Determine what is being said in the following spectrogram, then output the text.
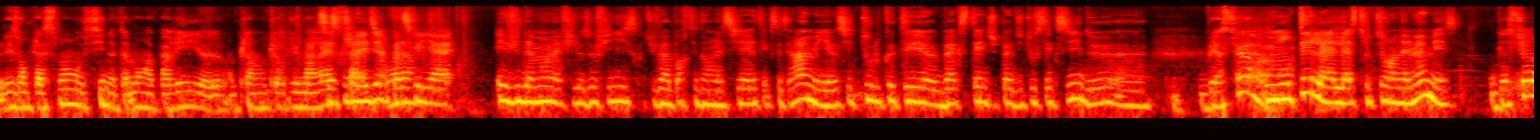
Les emplacements aussi, notamment à Paris, en plein cœur du Marais. C'est ce que j'allais dire parce qu'il y a évidemment la philosophie, ce que tu vas apporter dans l'assiette, etc. Mais il y a aussi tout le côté euh, backstage, pas du tout sexy, de euh, bien sûr monter la, structure en elle-même. Et, bien sûr.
